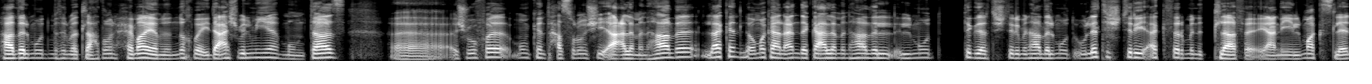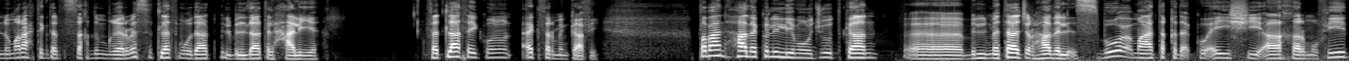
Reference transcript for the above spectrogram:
هذا ال mod مثل ما تلاحظون حماية من النخبة 11% ممتاز. آه، أشوفه ممكن تحصلون شيء أعلى من هذا لكن لو ما كان عندك أعلى من هذا ال mod تقدر تشتري من هذا ال mod ولا تشتري أكثر من الثلاثة يعني ال max لأنه ما راح تقدر تستخدم غير بس ثلاث مودات بالبلدات الحالية. فثلاثة يكونون أكثر من كافي. طبعا هذا كل اللي موجود كان آه، بالمتاجر هذا الأسبوع ما أعتقد أكو أي شيء آخر مفيد.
